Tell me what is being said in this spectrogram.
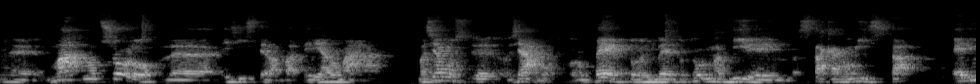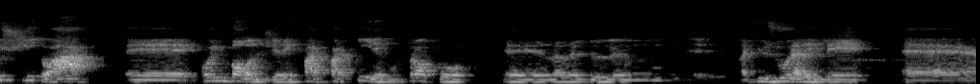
Eh, ma non solo eh, esiste la batteria romana, ma siamo, eh, siamo Roberto, ripeto, torno a dire, stacanovista, è riuscito a eh, coinvolgere e far partire purtroppo eh, la, la, la, chiusura delle, eh,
